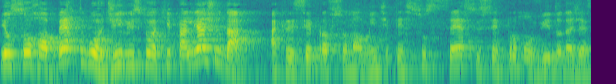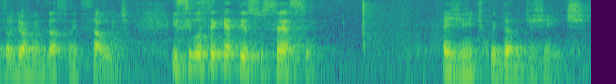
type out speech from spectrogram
eu sou Roberto Gordilho e estou aqui para lhe ajudar a crescer profissionalmente, ter sucesso e ser promovido na gestão de organizações de saúde. E se você quer ter sucesso, é gente cuidando de gente.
